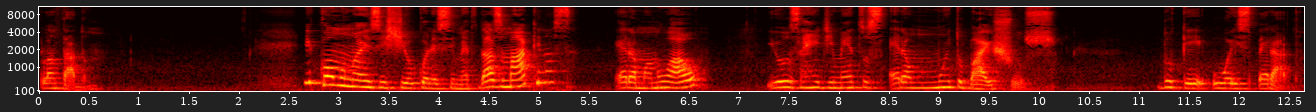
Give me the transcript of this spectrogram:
plantado. E como não existia o conhecimento das máquinas, era manual e os rendimentos eram muito baixos do que o esperado.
